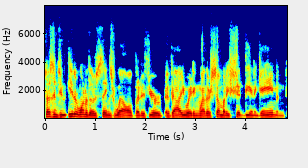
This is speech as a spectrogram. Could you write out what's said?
doesn't do either one of those things well, but if you're evaluating whether somebody should be in a game and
